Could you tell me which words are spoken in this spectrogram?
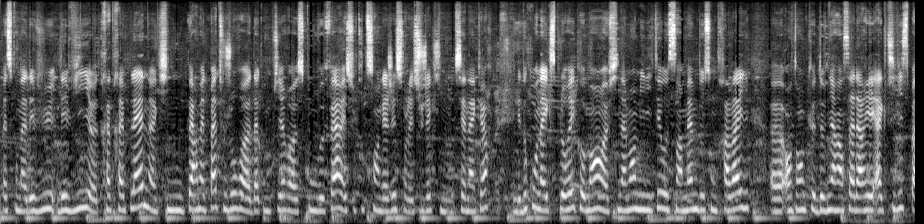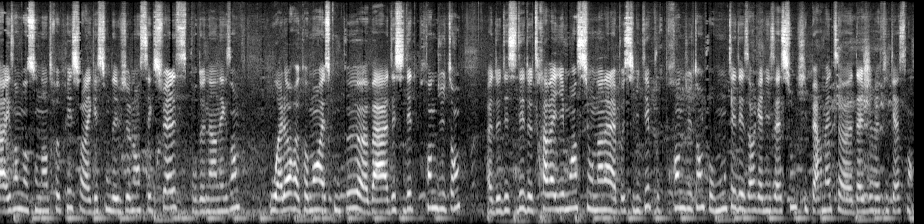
parce qu'on a des, vues, des vies très très pleines qui nous permettent pas toujours d'accomplir ce qu'on veut faire et surtout de s'engager sur les sujets qui nous tiennent à cœur. Et donc, on a exploré comment finalement militer au sein même de son travail, en tant que devenir un salarié activiste, par exemple, dans son entreprise sur la question des violences sexuelles, pour donner un exemple, ou alors euh, comment est-ce qu'on peut euh, bah, décider de prendre du temps euh, de décider de travailler moins si on en a la possibilité pour prendre du temps pour monter des organisations qui permettent d'agir efficacement.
